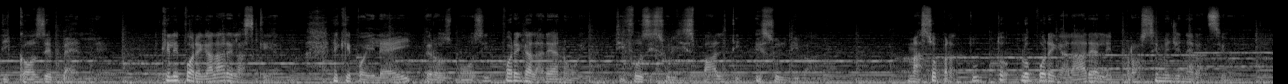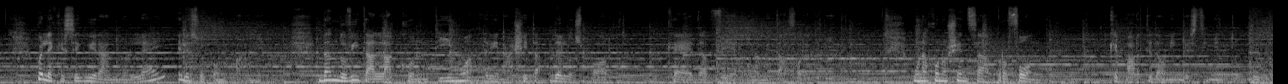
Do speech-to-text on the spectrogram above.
di cose belle che le può regalare la scherma e che poi lei, per osmosi, può regalare a noi, tifosi sugli spalti e sul divano. Ma soprattutto lo può regalare alle prossime generazioni, quelle che seguiranno lei e le sue compagne, dando vita alla continua rinascita dello sport che è davvero una metafora di vita, una conoscenza profonda che parte da un investimento puro,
